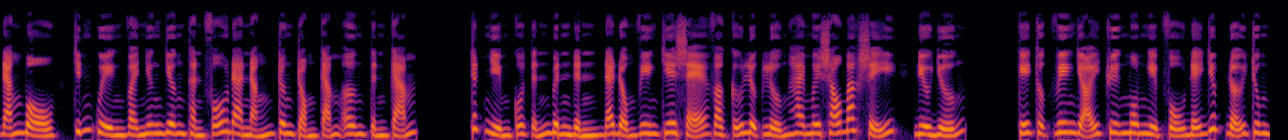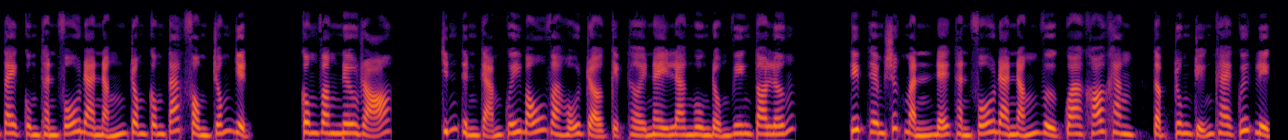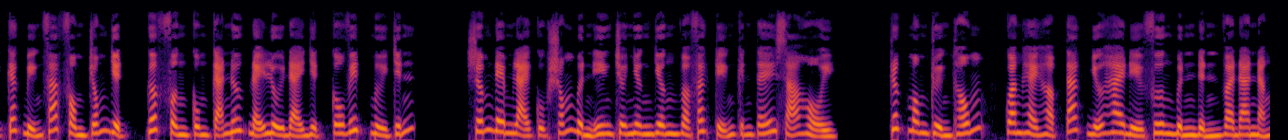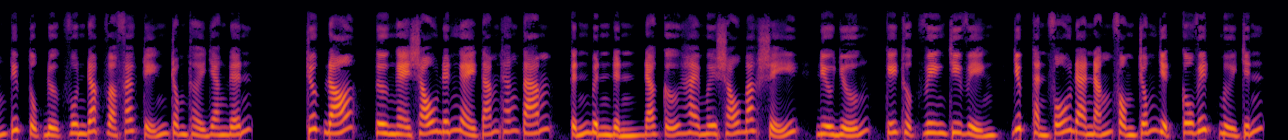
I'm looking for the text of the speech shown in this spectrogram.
Đảng bộ, chính quyền và nhân dân thành phố Đà Nẵng trân trọng cảm ơn tình cảm. Trách nhiệm của tỉnh Bình Định đã động viên chia sẻ và cử lực lượng 26 bác sĩ, điều dưỡng, kỹ thuật viên giỏi chuyên môn nghiệp vụ để giúp đỡ chung tay cùng thành phố Đà Nẵng trong công tác phòng chống dịch. Công văn nêu rõ, chính tình cảm quý báu và hỗ trợ kịp thời này là nguồn động viên to lớn. Tiếp thêm sức mạnh để thành phố Đà Nẵng vượt qua khó khăn, tập trung triển khai quyết liệt các biện pháp phòng chống dịch, góp phần cùng cả nước đẩy lùi đại dịch COVID-19. Sớm đem lại cuộc sống bình yên cho nhân dân và phát triển kinh tế xã hội. Rất mong truyền thống, quan hệ hợp tác giữa hai địa phương Bình Định và Đà Nẵng tiếp tục được vun đắp và phát triển trong thời gian đến. Trước đó, từ ngày 6 đến ngày 8 tháng 8, tỉnh Bình Định đã cử 26 bác sĩ, điều dưỡng, kỹ thuật viên chi viện, giúp thành phố Đà Nẵng phòng chống dịch COVID-19.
